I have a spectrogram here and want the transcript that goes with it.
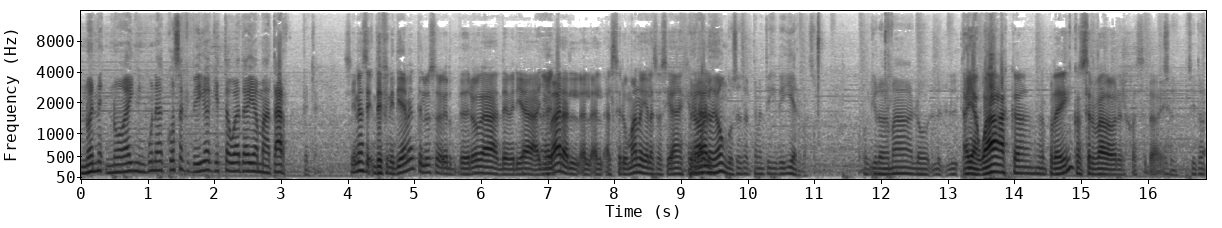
no, es no hay ninguna cosa que te diga que esta weá te vaya a matar. ¿cachai? Sí, no, sí, definitivamente el uso de, de drogas debería ayudar al, al- al- ser humano y a la sociedad en Pero general. hablo de hongos, exactamente, y de hierbas. Porque lo demás, lo, lo- lo- Ayahuasca, por ahí. Conservador el José todavía. Sí, Sí. sí, to-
